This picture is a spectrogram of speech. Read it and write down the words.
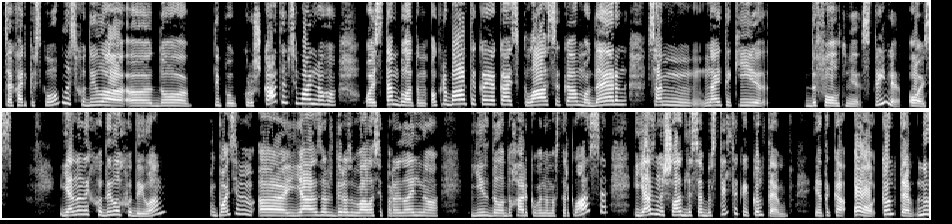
це Харківська область, ходила е, до типу кружка танцювального. Ось там була там акробатика якась, класика, модерн, самі найтакі дефолтні стилі. Ось. Я на них ходила, ходила. Потім е, я завжди розвивалася паралельно, їздила до Харкова на мастер-класи, і я знайшла для себе стиль такий контемп. Я така: о, контемп, ну,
